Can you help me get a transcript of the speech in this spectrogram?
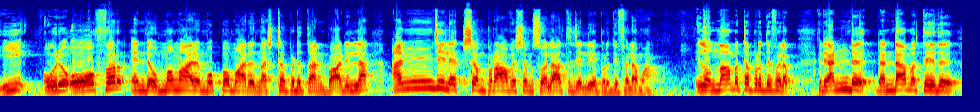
ഈ ഒരു ഓഫർ എന്റെ ഉമ്മമാരും ഒപ്പമാരും നഷ്ടപ്പെടുത്താൻ പാടില്ല. അഞ്ച് ലക്ഷം പ്രാവശ്യം സ്വലാത്ത് ചൊല്ലിയ പ്രതിഫലമാണ്. ഇത് ഒന്നാമത്തെ പ്രതിഫലം. രണ്ട് രണ്ടാമത്തേത്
